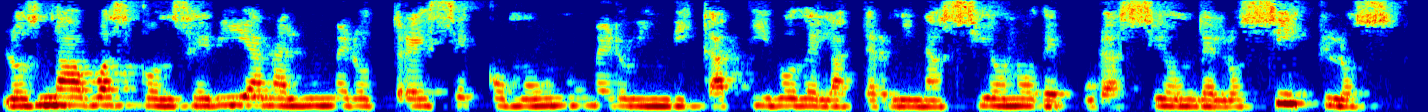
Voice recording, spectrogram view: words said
Los nahuas concebían al número 13 como un número indicativo de la terminación o depuración de los ciclos.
